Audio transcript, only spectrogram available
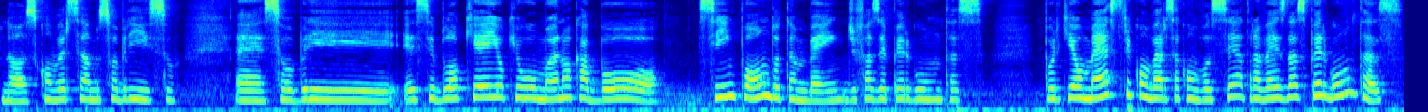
nós conversamos sobre isso é, sobre esse bloqueio que o humano acabou se impondo também de fazer perguntas. Porque o mestre conversa com você através das perguntas.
